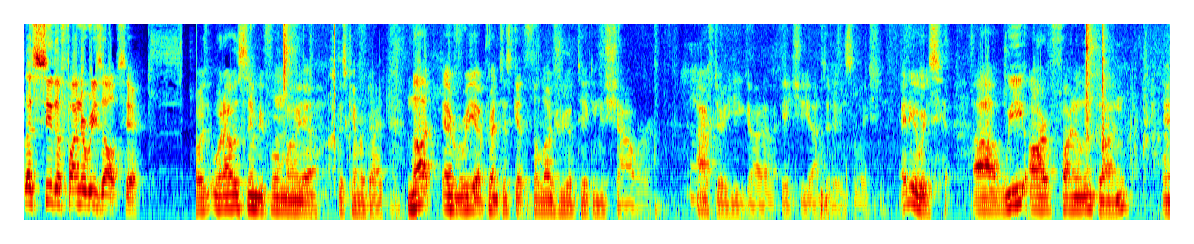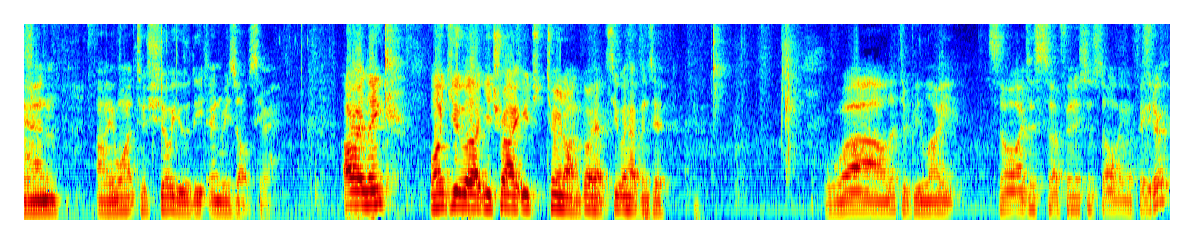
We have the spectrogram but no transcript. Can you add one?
let's see the final results here. What I was saying before my uh, this camera died. Not every apprentice gets the luxury of taking a shower after he got uh, itchy after the installation. Anyways, uh, we are finally done, and I want to show you the end results here. All right, Link. Why don't you uh, you try you turn on? Go ahead. See what happens here. Wow, let there be light. So I just uh, finished installing a fader.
